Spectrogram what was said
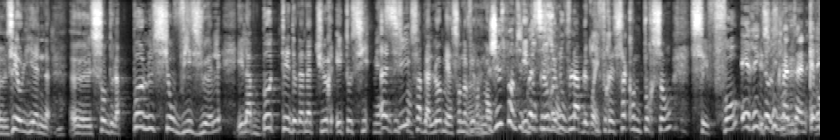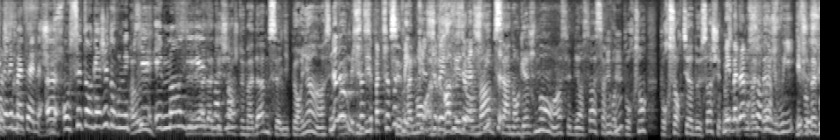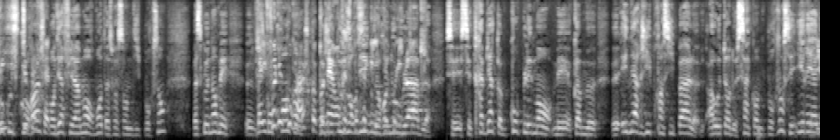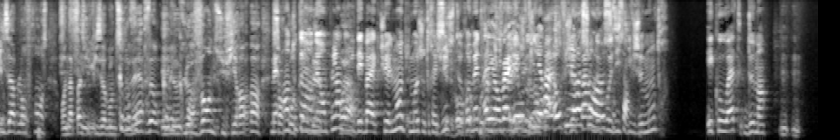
euh, éoliennes euh, sont de la pollution visuelle et la beauté de la nature est aussi indispensable à l'homme et à son environnement. Juste pour une petite et donc précision. le renouvelable Ouais. qui ferait 50%, c'est faux. Éric Ridmaten, euh, on s'est engagé donc les Ah pieds oui, et mains liés à la maintenant. décharge de madame, ça n'y peut rien. Hein, Non, non, mais ça, c'est pas de sa faute, C'est mais vraiment gravé dans la le marbre, c'est un engagement, hein, c'est bien ça, 50%. Pour sortir de ça, je sais pas Mais ce madame s'en réjouit, Il faudrait beaucoup de courage pour dire finalement on remonte à 70%. Parce que non, mais euh, Bah, il faut du courage quand on est j'ai en toujours dit que le renouvelable, c'est très bien comme complément, mais comme euh, énergie principale à hauteur de 50%, c'est irréalisable en France. On n'a pas suffisamment de solaire et le, vent ne suffira pas. Mais Sans en tout cas, on le- est en plein voilà. dans le débat actuellement. Et puis moi, je voudrais juste remettre Allez, un on va- les on choses finira- on finira je sur, parle de positif. Je montre EcoWatt demain.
